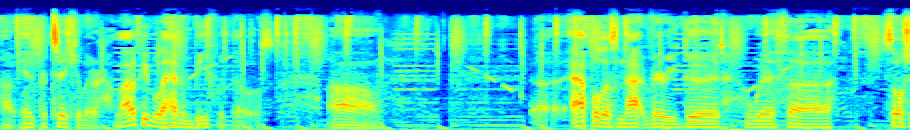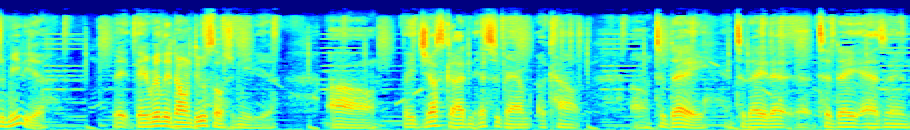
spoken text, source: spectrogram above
uh, in particular. A lot of people are having beef with those. Um, uh, Apple is not very good with uh, social media. They, they really don't do social media. Uh, they just got an Instagram account uh, today, and today that uh, today as in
